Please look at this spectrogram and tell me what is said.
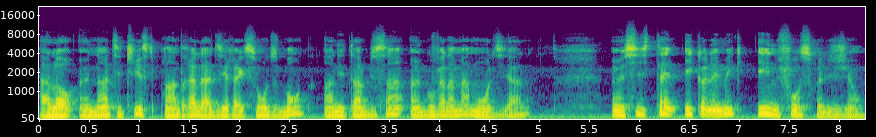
Alors un antichrist prendra la direction du monde en établissant un gouvernement mondial un système économique et une fausse religion.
